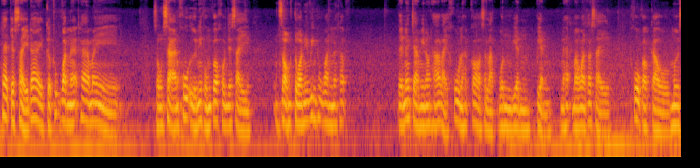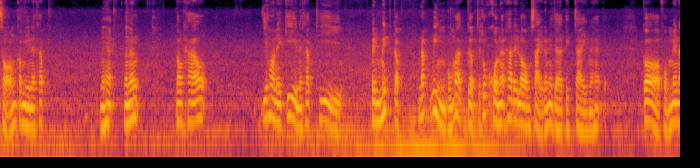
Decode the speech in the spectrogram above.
แทบจะใส่ได้เกือบทุกวันนะถ้าไม่สงสารคู่อื่นนี่ผมก็คงจะใส่สองตัวนี้วิ่งทุกวันนะครับ แต่เนื่องจากมีรองเท้าหลายคู่นะครับ ก็สลับวนเวียนเปลี่ยนนะฮะบางวันก็ใส่คู่เก่าๆมือสองก็มีนะครับนะฮะดังนั้นรองเท้ายี่ห้อไนกี้นะครับที่เป็นมิตรกับนักวิ่ง ผมว่าเกือบจะทุกคนนะถ้าได้ลองใส่แล้วเนี่ยจะติดใจนะฮะก็ผมแนะน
